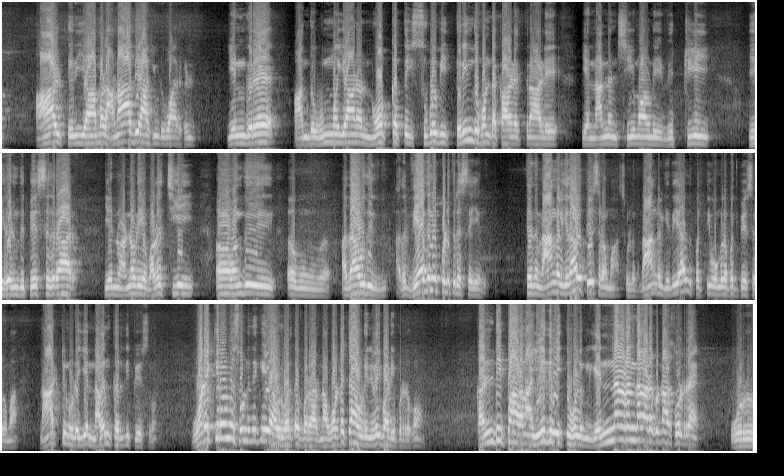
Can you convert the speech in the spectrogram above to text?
ஆள் தெரியாமல் அனாதையாகி விடுவார்கள் என்கிற அந்த உண்மையான நோக்கத்தை சுபவி தெரிந்து கொண்ட காரணத்தினாலே என் அண்ணன் சீமானுடைய வெற்றியை இகழ்ந்து பேசுகிறார். என் அண்ணனுடைய வளர்ச்சியை வந்து அதாவது அதை வேதனைப்படுத்துகிற செயல். சரி நாங்கள் ஏதாவது பேசுகிறோமா? சொல்லுங்கள் நாங்கள் எதையாவது பற்றி உங்களை பற்றி பேசுகிறோமா? நாட்டினுடைய நலன் கருதி பேசுகிறோம் உடைக்கிறோம்னு சொன்னதுக்கே அவர் வருத்தப்படுறாருனா உடைச்சா அவருடைய நிலைப்பாடு எப்படி இருக்கும்? கண்டிப்பாக நான் எழுதி வைத்துக் கொள்ளுங்கள். என்ன நடந்தால் நடக்கும் நான் சொல்றேன். ஒரு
